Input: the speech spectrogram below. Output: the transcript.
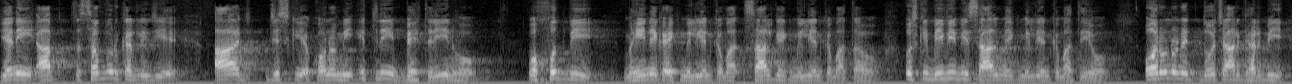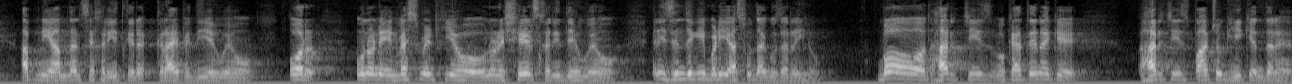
یعنی آپ تصور کر لیجیے، آج جس کی اکانومی اتنی بہترین ہو، وہ خود بھی مہینے کا ایک ملین کما، سال کا ایک ملین کماتا ہو۔ اس کی بیوی بھی سال میں ایک ملین کماتی ہو۔ اور انہوں نے دو چار گھر بھی اپنی آمدن سے خرید کے کرائے پہ دیے ہوئے ہوں، اور انہوں نے انویسٹمنٹ کیے ہو انہوں نے شیئرز خریدے ہوئے ہوں۔ یعنی زندگی بڑی آسودہ گزر رہی ہو۔ بہت، ہر چیز، وہ کہتے ہیں نا کہ ہر چیز پانچوں گھی کے اندر ہے۔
